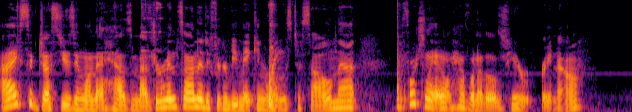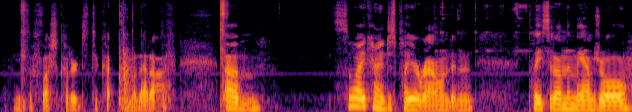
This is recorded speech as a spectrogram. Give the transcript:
I suggest using one that has measurements on it if you're going to be making rings to sell and that. Unfortunately, I don't have one of those here right now. i use a flush cutter just to cut some of that off. Um, so I kind of just play around and place it on the mandrel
